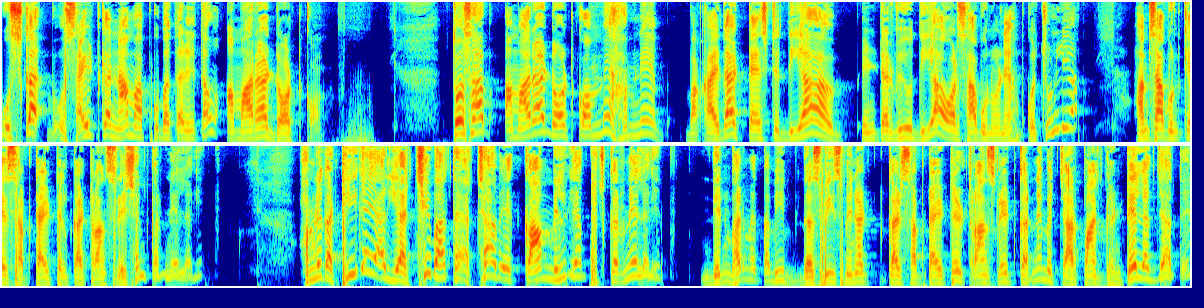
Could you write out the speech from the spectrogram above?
उसका साइट का नाम आपको बता देता हूँ अमारा डॉट कॉम तो साहब अमारा डॉट कॉम में हमने बाकायदा टेस्ट दिया इंटरव्यू दिया और साहब उन्होंने हमको चुन लिया। हम साहब उनके सब का ट्रांसलेशन करने लगे। हमने कहा, ठीक है यार, ये अच्छी बात है अच्छा एक काम मिल गया, कुछ करने लगे। दिन भर में कभी दस बीस मिनट का सब ट्रांसलेट करने में चार पाँच घंटे लग जाते।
